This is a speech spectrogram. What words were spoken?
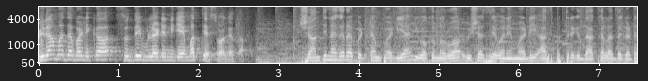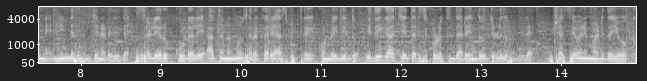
ವಿರಾಮದ ಬಳಿಕ ಸುದ್ದಿ ಬುಲೆಟಿನ್ಗೆ ಮತ್ತೆ ಸ್ವಾಗತ. ಶಾಂತಿನಗರ ಬೆಟ್ಟಂಪಾಡಿಯ ಯುವಕನೋರ್ವ ವಿಷ ಸೇವನೆ ಮಾಡಿ ಆಸ್ಪತ್ರೆಗೆ ದಾಖಲಾದ ಘಟನೆ ನಿನ್ನೆ ಸಂಜೆ ನಡೆದಿದೆ. ಸ್ಥಳೀಯರು ಕೂಡಲೇ ಆತನನ್ನು ಸರ್ಕಾರಿ ಆಸ್ಪತ್ರೆಗೆ ಕೊಂಡೊಯ್ದಿದ್ದು, ಇದೀಗ ಚೇತರಿಸಿಕೊಳ್ಳುತ್ತಿದ್ದಾರೆ ಎಂದು ತಿಳಿದು ಬಂದಿದೆ. ವಿಷ ಸೇವನೆ ಮಾಡಿದ ಯುವಕ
